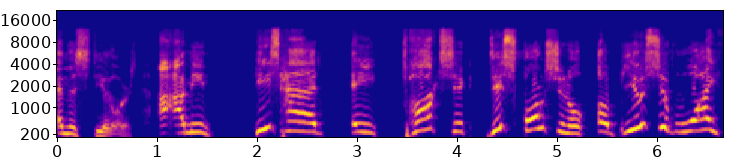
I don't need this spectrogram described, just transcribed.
and the Steelers. I, I mean, he's had a toxic, dysfunctional, abusive wife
